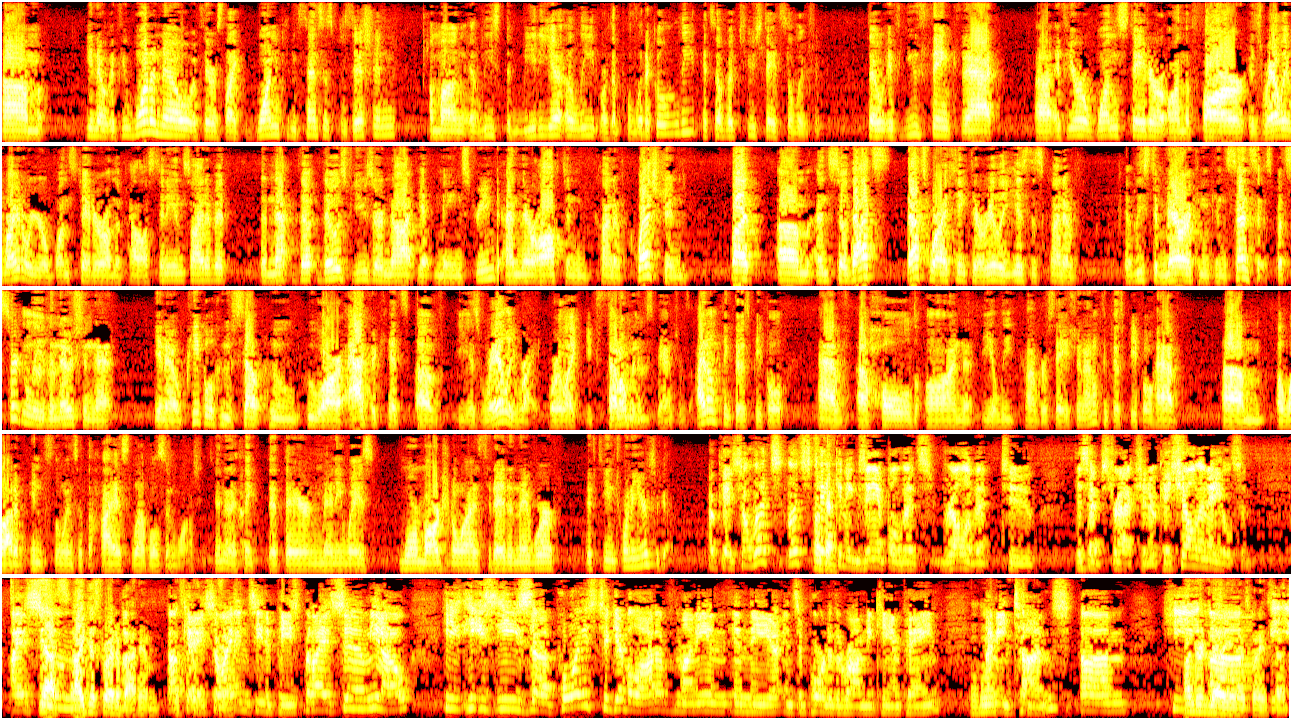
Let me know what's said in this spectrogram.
Um, you know, if you want to know if there's like one consensus position among at least the media elite or the political elite, it's of a two-state solution. So if you think that uh, if you're a one-stater on the far Israeli right or you're a one-stater on the Palestinian side of it, then that th- those views are not yet mainstreamed and they're often kind of questioned. But um, and so that's that's where I think there really is this kind of at least American consensus. But certainly the notion that you know people who sell, who who are advocates of the Israeli right or like the settlement expansions, I don't think those people have a hold on the elite conversation. I don't think those people have um, a lot of influence at the highest levels in Washington, and I think that they are in many ways more marginalized today than they were 15, 20 years ago. Okay, so let's let's take Okay. an example that's relevant to this abstraction. Okay, Sheldon Adelson. I assume. Yes, I just read about him. Okay, so I didn't see the piece, but I assume you know he, he's he's uh, poised to give a lot of money in in the uh, in support of the Romney campaign. I mean, tons. Um, he 100 Mm-hmm. uh, is what he said.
